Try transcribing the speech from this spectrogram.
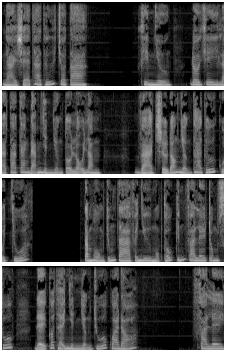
Ngài sẽ tha thứ cho ta. Khiêm nhường, đôi khi là ta can đảm nhìn nhận tội lỗi lầm và sự đón nhận tha thứ của Chúa. Tâm hồn chúng ta phải như một thấu kính pha lê trong suốt để có thể nhìn nhận Chúa qua đó. Pha lê,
